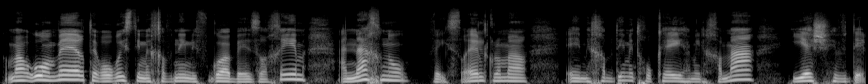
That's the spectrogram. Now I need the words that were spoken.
כלומר, הוא אומר, טרוריסטים מכוונים לפגוע באזרחים, אנחנו, וישראל כלומר, מכבדים את חוקי המלחמה, יש הבדל.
